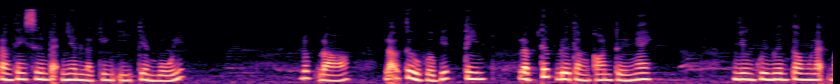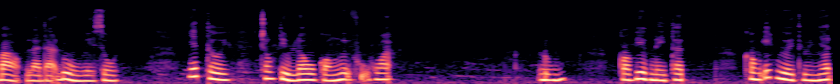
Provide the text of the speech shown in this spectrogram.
Đằng Thanh Sơn đại nhân là kinh ý tiền bối. Lúc đó, Lão tử vừa biết tin, Lập tức đưa thằng con tới ngay. Nhưng Quy Nguyên Tông lại bảo là đã đủ người rồi. Nhất thời, Trong tiểu lâu có người phụ họa. Đúng, Có việc này thật. Không ít người thừa nhận.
